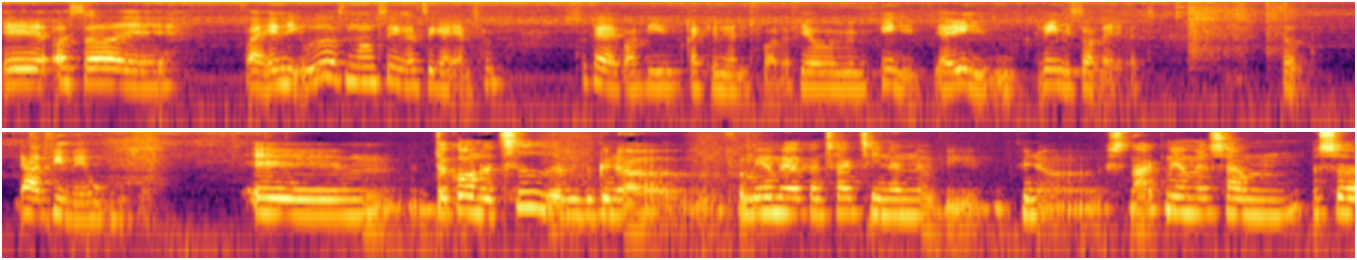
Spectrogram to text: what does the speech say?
været. Øh, og så øh, var jeg endelig ude og sådan nogle ting, og tænkte, jamen så, så kan jeg godt lige reklamere lidt for det, for jeg, var egentlig, jeg er egentlig rimelig stolt af, at så, jeg har det fint med homoseksuel. Øh, der går noget tid, og vi begynder at få mere og mere kontakt til hinanden, og vi begynder at snakke mere og mere sammen, og så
